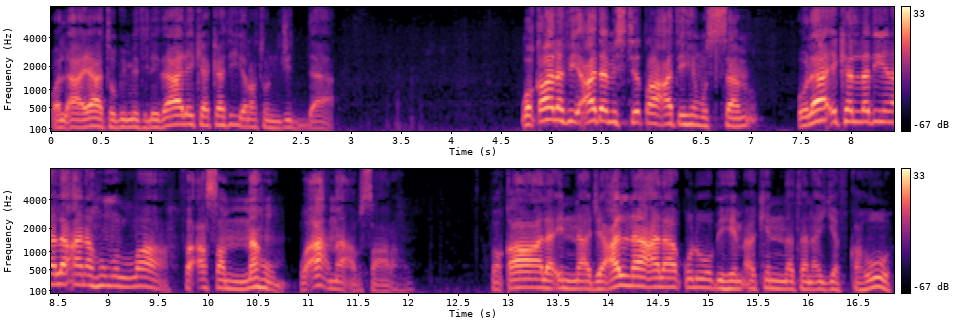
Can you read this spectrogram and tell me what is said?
والآيات بمثل ذلك كثيرة جدا. وقال في عدم استطاعتهم السمع أولئك الذين لعنهم الله فأصمهم وأعمى أبصارهم. وقال إنا جعلنا على قلوبهم أكنة أن يفقهوه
